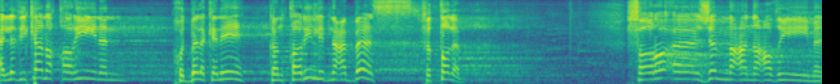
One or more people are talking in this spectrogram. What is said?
الذي كان قرينا خد بالك كان إيه كان قرين لابن عباس في الطلب. فرأى جمعا عظيما.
